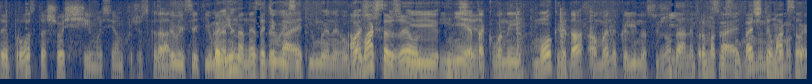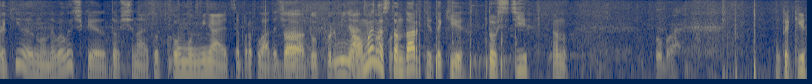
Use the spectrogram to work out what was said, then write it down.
Це просто щось з чимось, я вам хочу Та сказати. дивись, які в Коліна мене. не Дивись, які в мене. О, А у? Макса вже і, інші. Ні, так вони мокрі, да? а в мене коліна сухі. Ну так, да, не промокають. сухо, Бачите, у Макса отакі ну, невеличкі товщина, і тут, по-моєму, міняється прокладочка. Да, тут а у мене так стандартні такі товсті, а ну, Оба. такі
